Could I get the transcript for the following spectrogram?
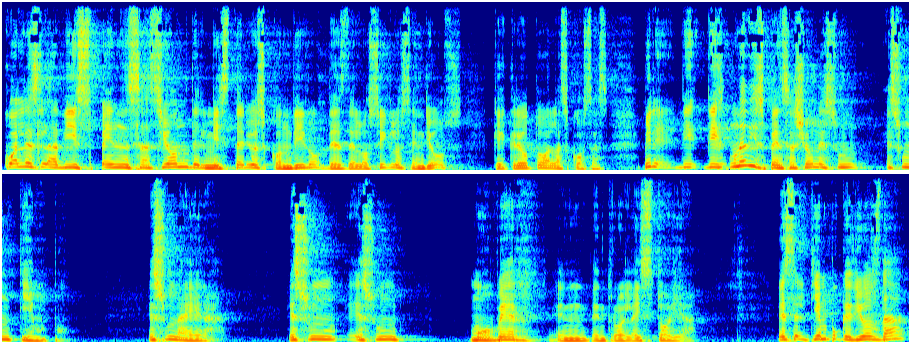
cuál es la dispensación del misterio escondido desde los siglos en Dios que creó todas las cosas. Mire, una dispensación es un, es un tiempo, es una era, es un, es un mover dentro de la historia. Es el tiempo que Dios da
